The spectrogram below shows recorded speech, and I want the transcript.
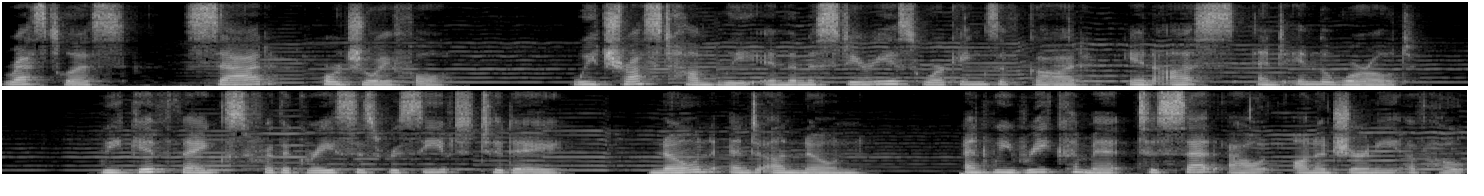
restless, sad, or joyful we trust humbly in the mysterious workings of God in us and in the world. We give thanks for the graces received today, known and unknown and we recommit to set out on a journey of hope.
